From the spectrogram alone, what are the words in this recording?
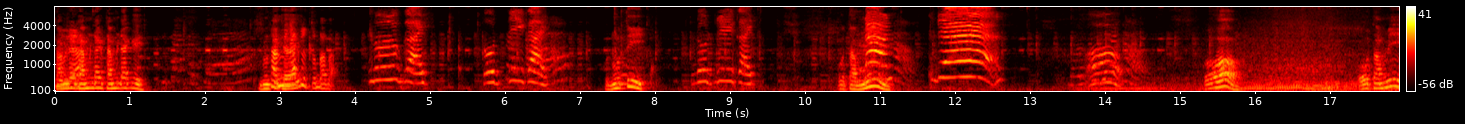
টামিটা টামিটাকে আমি রাখি তো বাবা। নতি। ও โอ้โอ้ทำมี่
